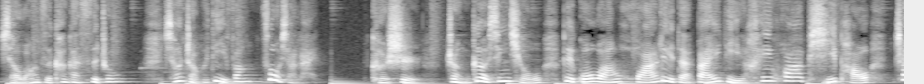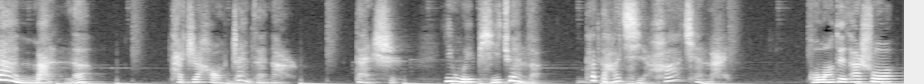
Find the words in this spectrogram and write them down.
小王子看看四周，想找个地方坐下来，可是整个星球被国王华丽的白底黑花皮袍占满了，他只好站在那儿。但是因为疲倦了，他打起哈欠来。国王对他说。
